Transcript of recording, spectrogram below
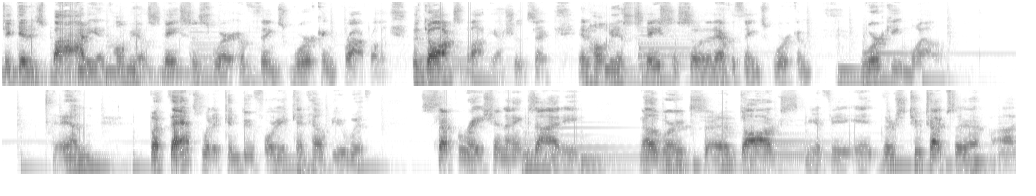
to get his body in homeostasis where everything's working properly. The dog's body, I should say, in homeostasis so that everything's working working well. And but that's what it can do for you. It can help you with separation anxiety, in other words, uh, dogs, if it, it, there's two types of uh,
